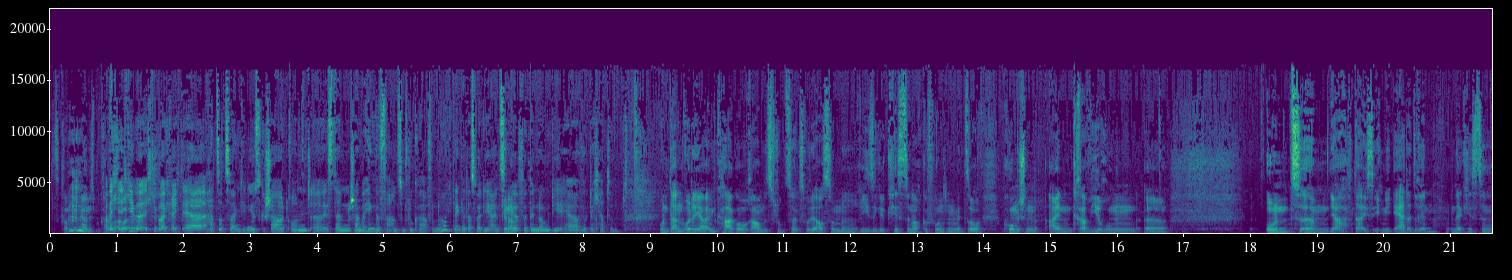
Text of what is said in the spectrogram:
Das kommt mir gar nicht bekannt Aber ich, vor. ich, gebe, ich gebe euch recht, er hat sozusagen die News geschaut und äh, ist dann scheinbar hingefahren zum Flughafen. Ne? Ich denke, das war die einzige Genau. Verbindung, die er wirklich hatte. Und dann wurde ja im Cargo-Raum des Flugzeugs wurde auch so eine riesige Kiste noch gefunden mit so komischen Eingravierungen. Äh, und ähm, ja, da ist irgendwie Erde drin in der Kiste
